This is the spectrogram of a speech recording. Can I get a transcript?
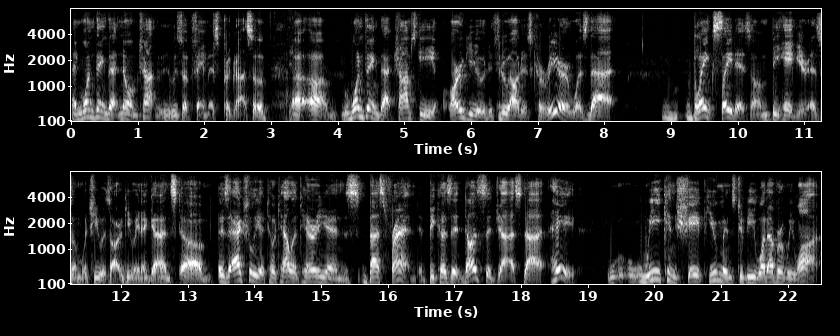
and one thing that Noam Chomsky, who's a famous progressive, yeah. uh, um, one thing that Chomsky argued throughout his career was that blank slateism, behaviorism, which he was arguing against, um, is actually a totalitarian's best friend because it does suggest that, hey, w- we can shape humans to be whatever we want.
